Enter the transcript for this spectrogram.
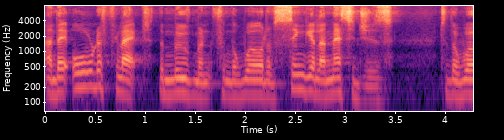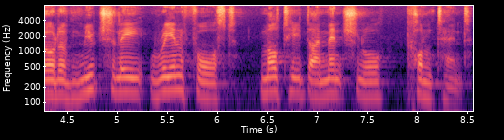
And they all reflect the movement from the world of singular messages to the world of mutually reinforced, multi-dimensional content.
